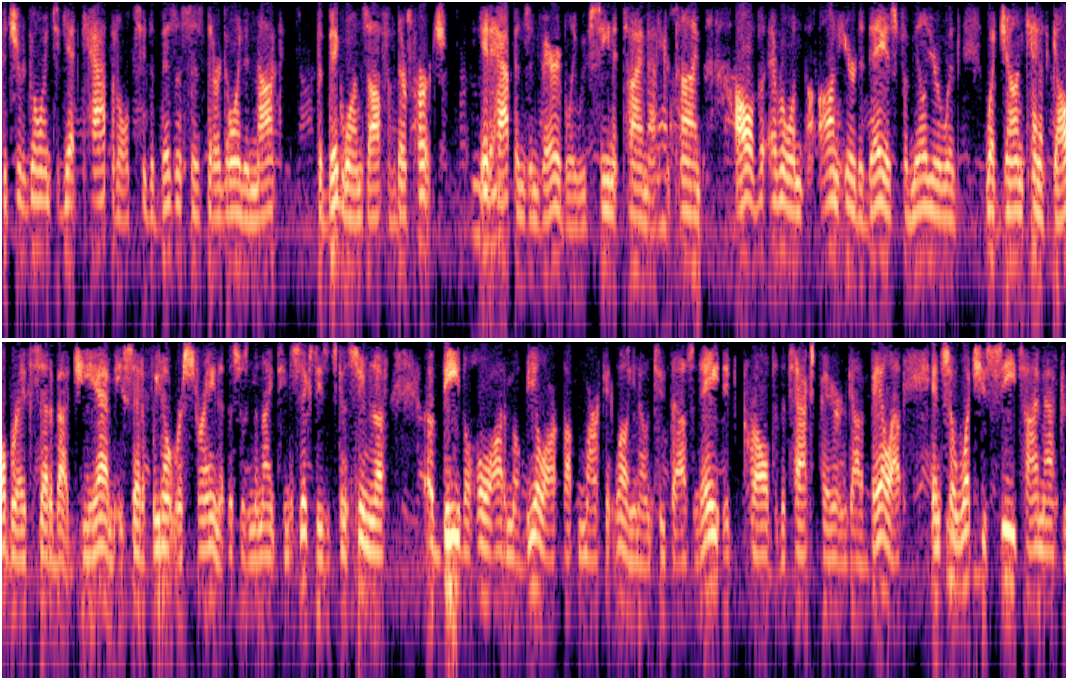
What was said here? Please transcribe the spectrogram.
that you're going to get capital to the businesses that are going to knock the big ones off of their perch. It mm-hmm. happens invariably. We've seen it time after time. All of everyone on here today is familiar with what John Kenneth Galbraith said about GM. He said if we don't restrain it, this was in the 1960s, it's going to soon enough uh, be the whole automobile uh, market. Well, you know, in 2008, it crawled to the taxpayer and got a bailout. And so what you see time after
